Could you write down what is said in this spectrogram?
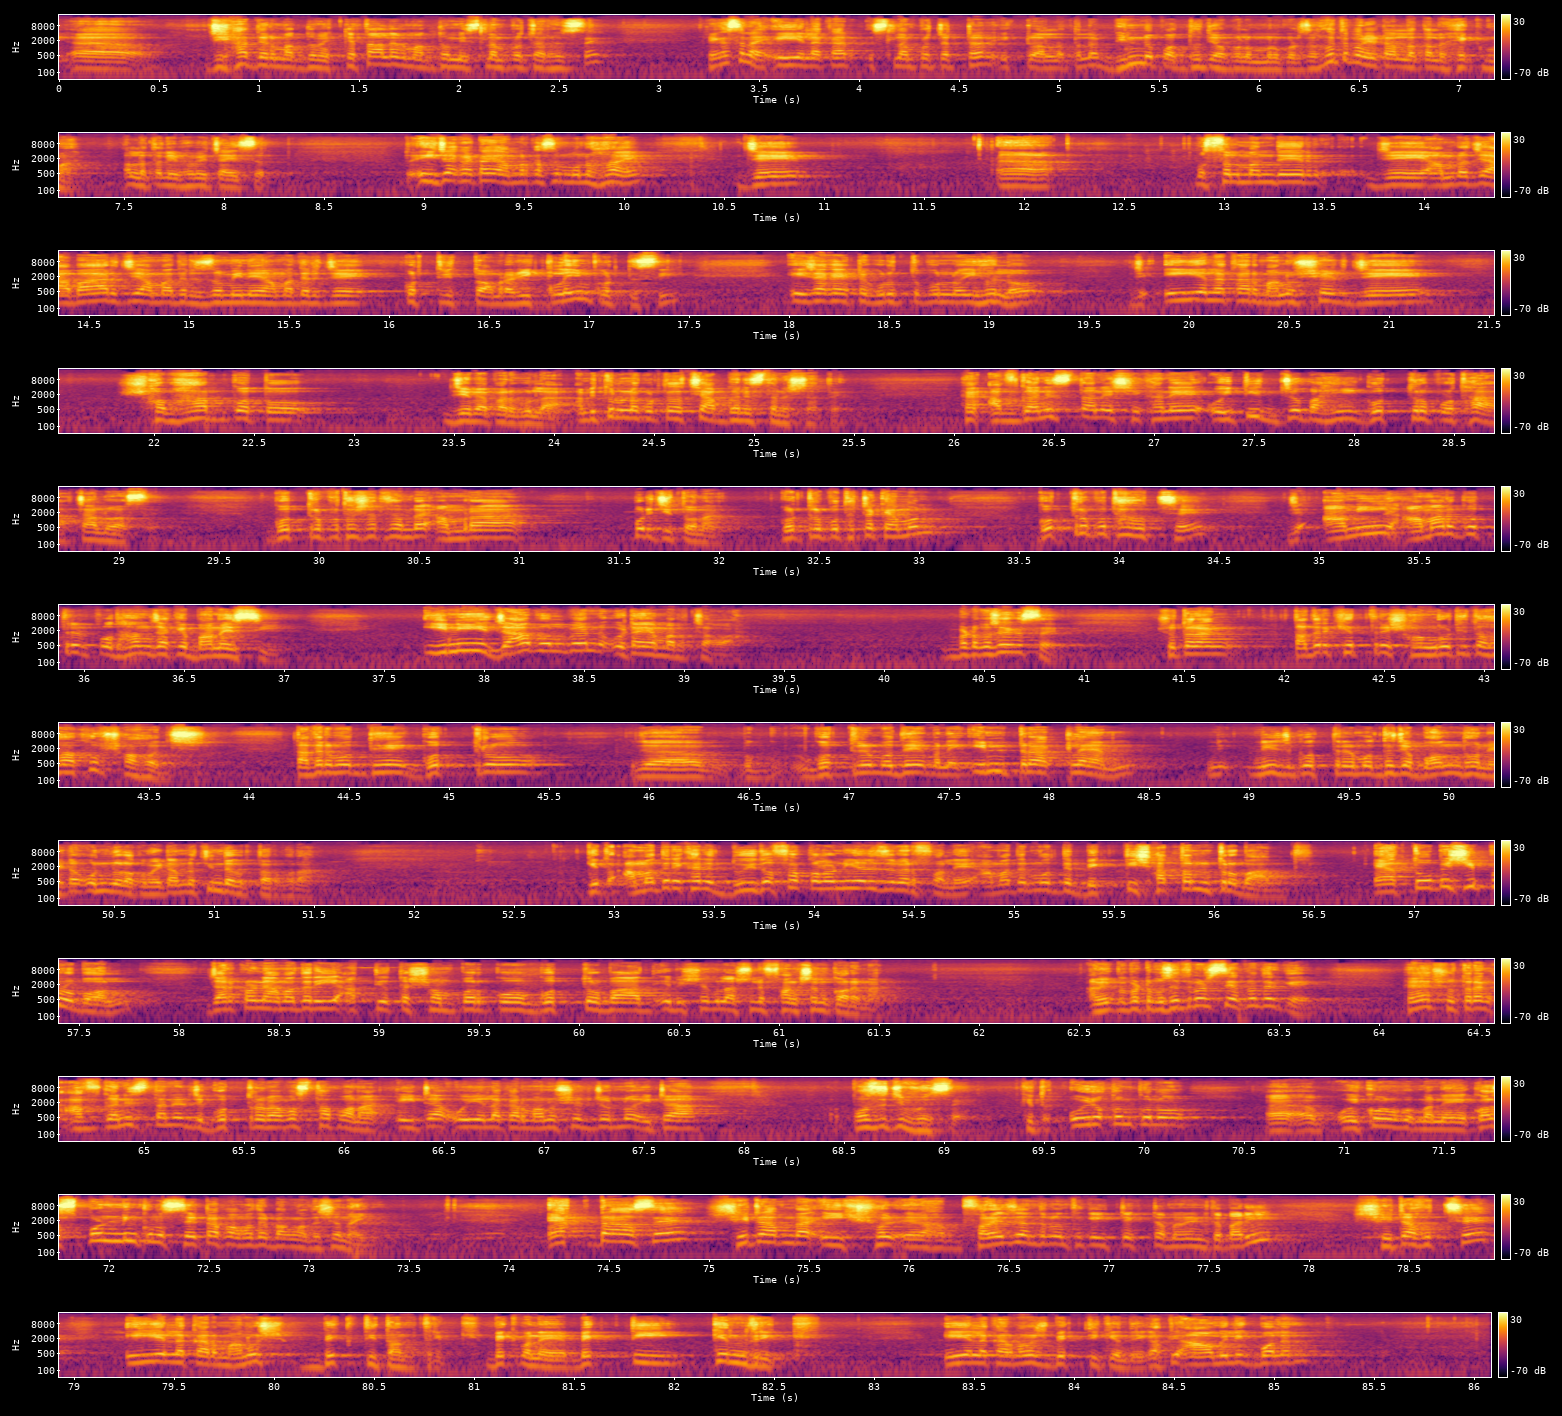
জিহাদের মাধ্যমে, কেতালের মাধ্যমে ইসলাম প্রচার হয়েছে, ঠিক আছে না? এই এলাকার ইসলাম প্রচারটার একটু আল্লাহ তালা ভিন্ন পদ্ধতি অবলম্বন করেছেন। হতে পারে এটা আল্লাহ তালা হেকমা, আল্লাহ তালা এইভাবে চাইছেন। তো এই জায়গাটায় আমার কাছে মনে হয় যে মুসলমানদের যে, আমরা যে আবার যে আমাদের জমিনে আমাদের যে কর্তৃত্ব আমরা রিক্লেইম করতেছি, এই জায়গায় একটা গুরুত্বপূর্ণ ই হলো যে, এই এলাকার মানুষের যে স্বভাবগত যে ব্যাপারগুলো, আমি তুলনা করতে চাচ্ছি আফগানিস্তানের সাথে। হ্যাঁ আফগানিস্তানে সেখানে ঐতিহ্যবাহী গোত্র প্রথা চালু আছে। গোত্র প্রথার সাথে আমরা আমরা পরিচিত না। গোত্র প্রথাটা কেমন? গোত্র প্রথা হচ্ছে যে, আমি আমার গোত্রের প্রধান যাকে বানাইছি, ইনি যা বলবেন ওটাই আমার চাওয়া। বাট বোঝা গেছে? সুতরাং তাদের ক্ষেত্রে সংগঠিত হওয়া খুব সহজ। তাদের মধ্যে গোত্র গোত্রের মধ্যে মানে ইন্ট্রা ক্ল্যান নিজ গোত্রের মধ্যে যে বন্ধন, এটা অন্যরকম, এটা আমরা চিন্তা করতে পারব না। কিন্তু আমাদের এখানে দুই দফা কলোনিয়ালিজমের ফলে আমাদের মধ্যে ব্যক্তি স্বাতন্ত্র্যবাদ এত বেশি প্রবল, যার কারণে আমাদের এই আত্মীয়তার সম্পর্ক, গোত্রবাদ এই বিষয়গুলো আসলে ফাংশন করে না। আমি ব্যাপারটা বুঝতে পারছি আপনাদেরকে? হ্যাঁ সুতরাং আফগানিস্তানের যে গোত্র ব্যবস্থাপনা, এইটা ওই এলাকার মানুষের জন্য এটা পজিটিভ হয়েছে। কিন্তু ওই রকম কোনো ওই কোনো মানে করসপন্ডিং কোনো সেট আমাদের বাংলাদেশে নাই। একটা আছে, সেটা আমরা এই ফরাইজি আন্দোলন থেকে এই টেকটা আমরা নিতে পারি। সেটা হচ্ছে এই এলাকার মানুষ ব্যক্তিতান্ত্রিক মানে ব্যক্তি কেন্দ্রিক এই এলাকার মানুষ ব্যক্তি কেন্দ্রিক আপনি আওয়ামী লীগ বলেন,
